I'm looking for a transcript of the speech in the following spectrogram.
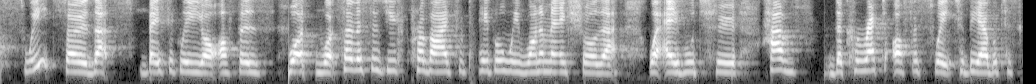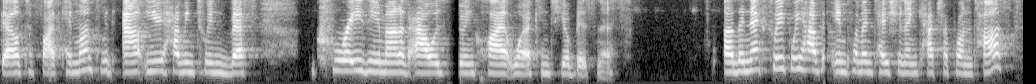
suite. So, that's basically your offers, what, what services you provide for people. We want to make sure that we're able to have the correct offer suite to be able to scale to 5K months without you having to invest crazy amount of hours doing client work into your business. Uh, the next week we have implementation and catch up on tasks.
